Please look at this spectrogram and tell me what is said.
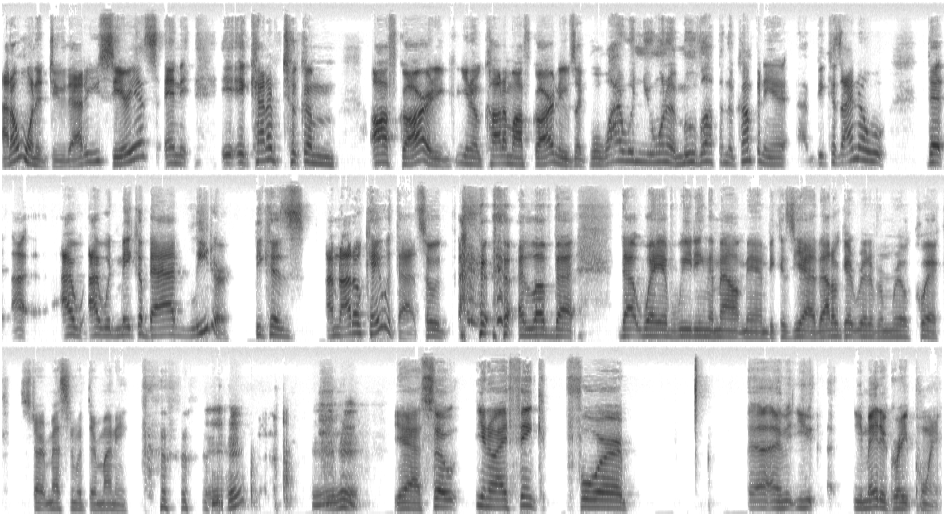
I don't want to do that. Are you serious? And it, it kind of took him off guard, you know, caught him off guard. And he was like, well, why wouldn't you want to move up in the company? Uh, Because I know that I, I I would make a bad leader because I'm not okay with that. So I love that that way of weeding them out, man. Because yeah, that'll get rid of them real quick. Start messing with their money. mm-hmm. Mm-hmm. Yeah. So you know, I think for uh, I mean, you you made a great point.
